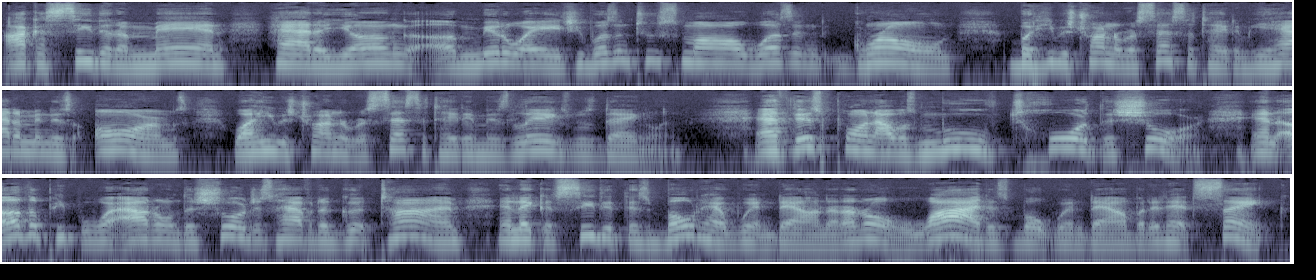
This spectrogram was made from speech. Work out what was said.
I could see that a man had a young, uh, middle age. He wasn't too small, wasn't grown, but he was trying to resuscitate him. He had him in his arms while he was trying to resuscitate him. His legs was dangling. At this point, I was moved toward the shore, and other people were out on the shore just having a good time, and they could see that this boat had went down. And I don't know why this boat went down, but it had sank.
